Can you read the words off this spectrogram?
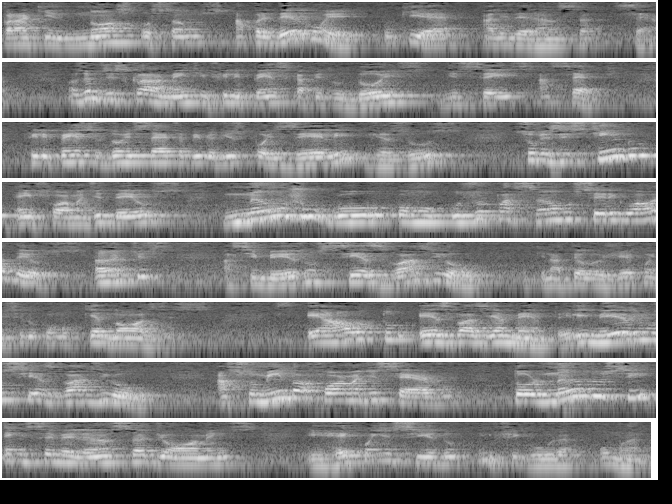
para que nós possamos aprender com ele o que é a liderança serva. Nós vemos isso claramente em Filipenses capítulo 2, de 6 a 7. Filipenses 2, 7, a Bíblia diz: Pois ele, Jesus, subsistindo em forma de Deus, não julgou como usurpação o ser igual a Deus. Antes, a si mesmo se esvaziou, o que na teologia é conhecido como kenosis é auto-esvaziamento. Ele mesmo se esvaziou, assumindo a forma de servo, tornando-se em semelhança de homens e reconhecido em figura humana.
